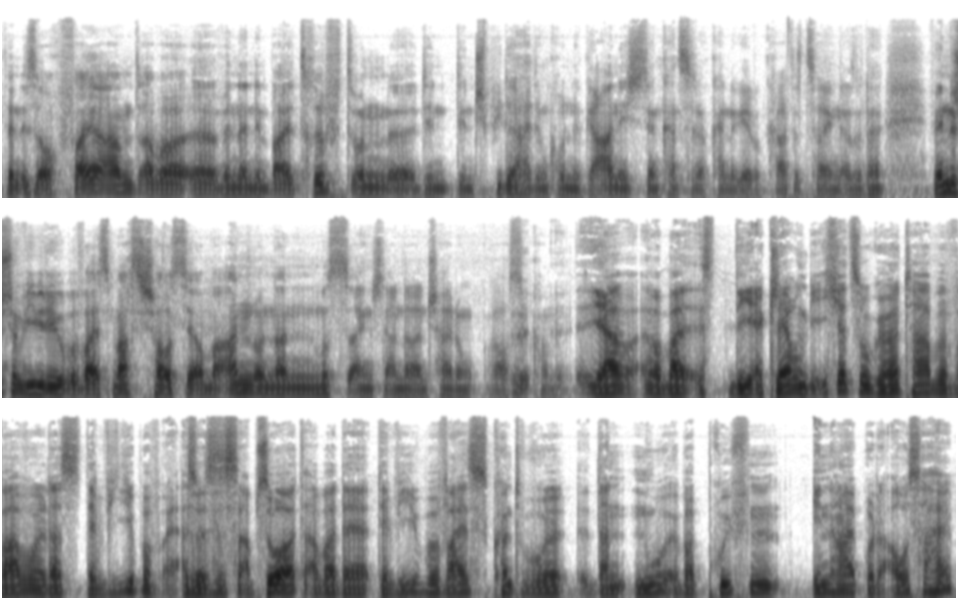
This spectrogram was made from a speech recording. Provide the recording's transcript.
dann ist auch Feierabend, aber äh, wenn er den Ball trifft und äh, den, den Spieler halt im Grunde gar nicht, dann kannst du doch keine gelbe Karte zeigen. Also da, wenn du schon Videobeweis machst, schaust dir auch mal an und dann muss eigentlich eine andere Entscheidung rauskommen. Ja, aber es, die Erklärung, die ich jetzt so gehört habe, war wohl, dass der Videobeweis, also es ist absurd, aber der, der Videobeweis könnte wohl dann nur überprüfen, innerhalb oder außerhalb,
